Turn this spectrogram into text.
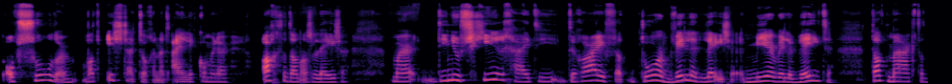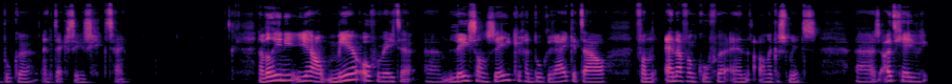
op zolder. Wat is daar toch? En uiteindelijk kom je erachter dan als lezer. Maar die nieuwsgierigheid, die drive, dat door willen lezen, meer willen weten, dat maakt dat boeken en teksten geschikt zijn. Nou, wil je hier nou meer over weten, um, lees dan zeker het boek Rijke Taal van Anna van Koeven en Anneke Smits. Uh, het is uitgegeven,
